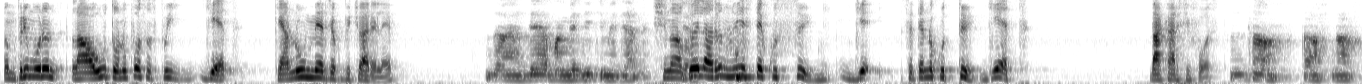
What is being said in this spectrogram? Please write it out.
În primul rând, la auto nu poți să spui get, că ea nu merge cu picioarele. Da, de aia m-am gândit imediat. Și în al Chiar. doilea rând nu este cu s, ge, se termină cu t, get. Dacă ar fi fost. Da, da, da.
